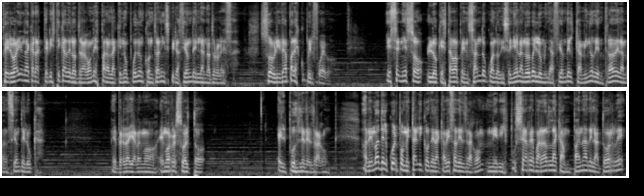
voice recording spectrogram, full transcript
Pero hay una característica de los dragones para la que no puedo encontrar inspiración en la naturaleza. Su habilidad para escupir fuego. Es en eso lo que estaba pensando cuando diseñé la nueva iluminación del camino de entrada de la mansión de Luca. Es verdad, ya lo hemos, resuelto el puzzle del dragón. Además del cuerpo metálico de la cabeza del dragón, me dispuse a reparar la campana de la torre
